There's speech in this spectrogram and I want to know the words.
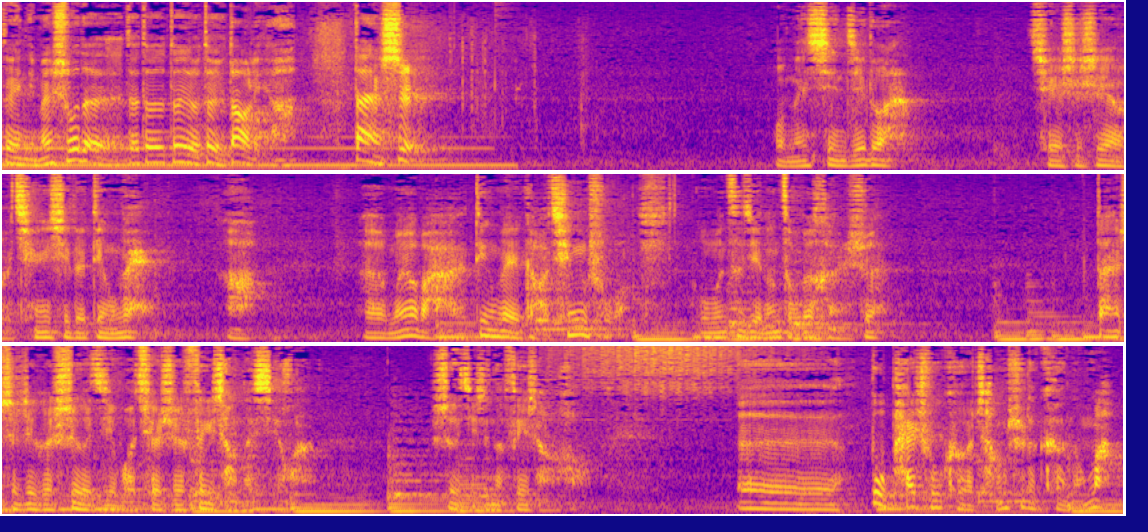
对你们说的都都都有都有道理啊，但是。我们现阶段确实是要有清晰的定位，啊，呃，我们要把定位搞清楚，我们自己能走得很顺。但是这个设计我确实非常的喜欢，设计真的非常好，呃，不排除可尝试的可能嘛。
